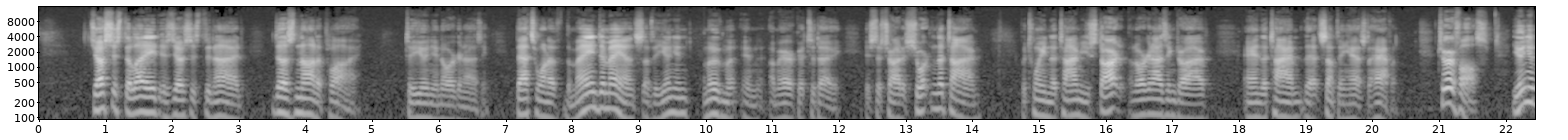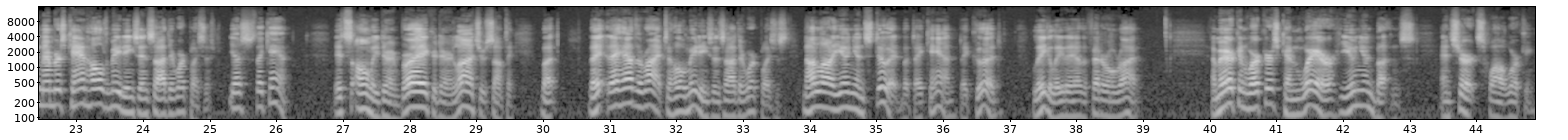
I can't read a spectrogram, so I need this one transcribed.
justice delayed is justice denied does not apply to union organizing. That's one of the main demands of the union movement in America today is to try to shorten the time between the time you start an organizing drive and the time that something has to happen. True or false? Union members can hold meetings inside their workplaces. Yes, they can. It's only during break or during lunch or something, but they, they have the right to hold meetings inside their workplaces. Not a lot of unions do it, but they can. They could. Legally, they have the federal right. American workers can wear union buttons and shirts while working.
